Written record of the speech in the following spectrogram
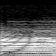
Uh...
